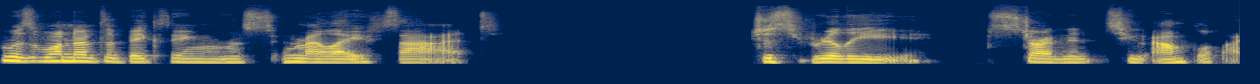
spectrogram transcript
was one of the big things in my life that just really started to amplify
